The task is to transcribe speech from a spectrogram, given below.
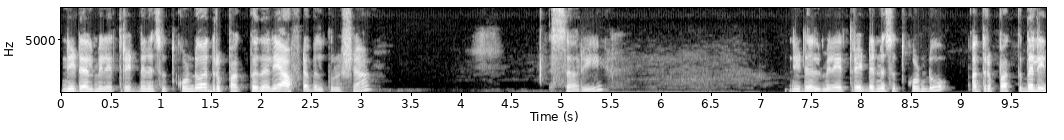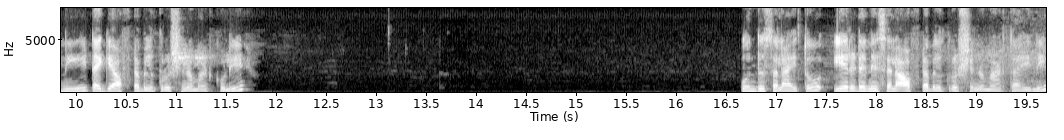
ನಿಡಲ್ ಮೇಲೆ ಥ್ರೆಡ್ಡನ್ನು ಸುತ್ತಕೊಂಡು ಅದ್ರ ಪಕ್ಕದಲ್ಲಿ half double crochet sorry. Needle ಮೇಲೆ ಥ್ರೆಡ್ಡನ್ನು ಸುತ್ತಕೊಂಡು ಅದ್ರ ಪಕ್ಕದಲ್ಲಿ ನೀಟಾಗಿ ಆಫ್ ಡಬಲ್ ಕ್ರೋಶನ ಮಾಡ್ಕೊಳ್ಳಿ. ಒಂದು ಸಲ ಆಯಿತು. ಎರಡನೇ ಸಲ ಆಫ್ ಡಬಲ್ ಕ್ರೋಶನ ಮಾಡ್ತಾಯಿದ್ದೀನಿ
